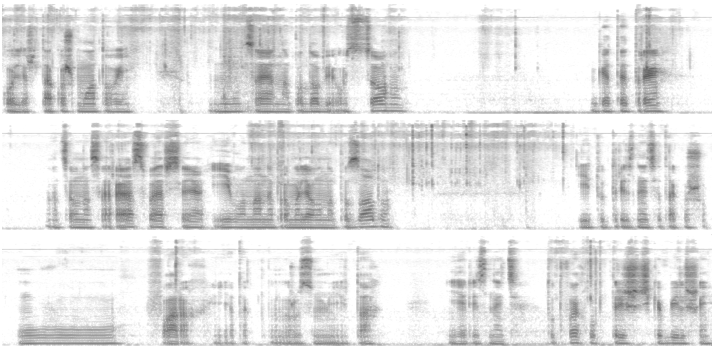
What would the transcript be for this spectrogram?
Колір також матовий. Ну, це наподобі ось цього. GT3. А це у нас RS версія, і вона не промальована позаду. І тут різниця також у фарах, я так розумію, так, є різниця. Тут вихлоп трішечки більший.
